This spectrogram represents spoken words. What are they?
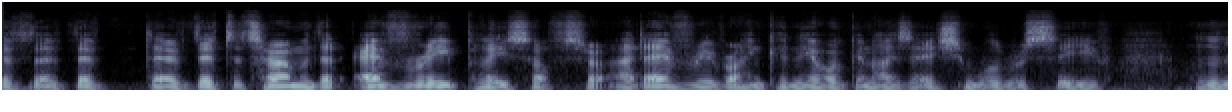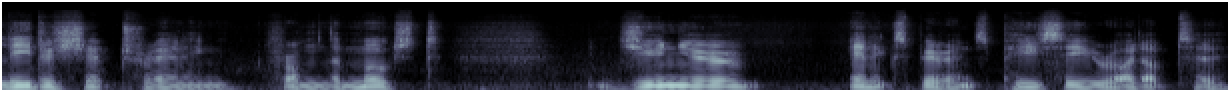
They've, they've, they've, determined that every police officer at every rank in the organisation will receive leadership training from the most junior, inexperienced PC right up to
